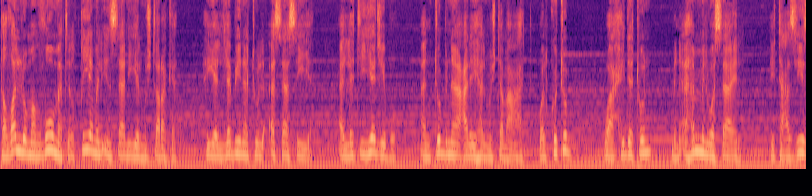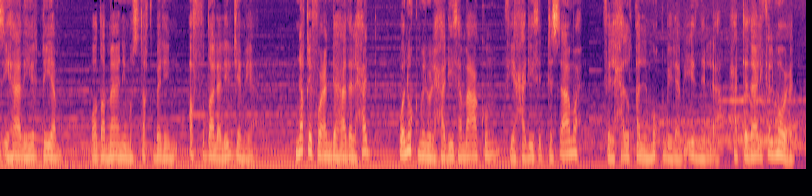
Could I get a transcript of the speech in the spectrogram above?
تظل منظومة القيم الإنسانية المشتركة هي اللبنة الأساسية التي يجب أن تبنى عليها المجتمعات والكتب واحدة من أهم الوسائل لتعزيز هذه القيم وضمان مستقبل أفضل للجميع. نقف عند هذا الحد ونكمل الحديث معكم في حديث التسامح في الحلقة المقبلة بإذن الله، حتى ذلك الموعد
